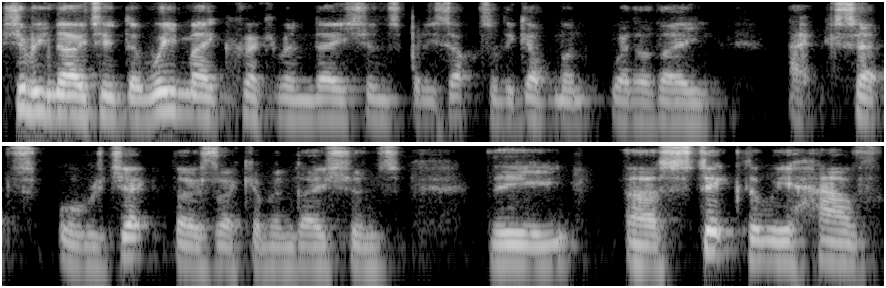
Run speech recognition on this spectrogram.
should be noted that we make recommendations but it's up to the government whether they accept or reject those recommendations. The uh, stick that we have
